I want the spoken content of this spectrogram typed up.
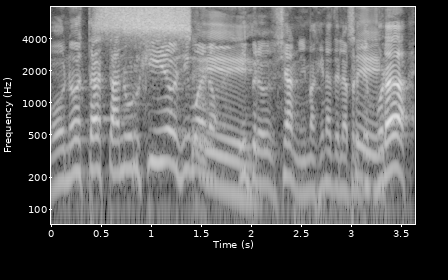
O no estás tan urgido y decís, Sí. bueno, y pero ya, imagínate la Sí. pretemporada,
